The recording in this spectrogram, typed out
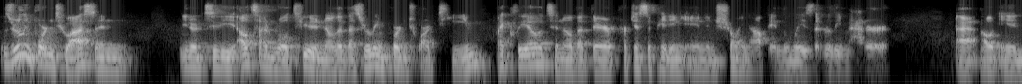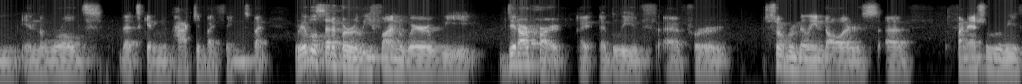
was really important to us and you know to the outside world too to know that that's really important to our team at Clio to know that they're participating in and showing up in the ways that really matter uh, out in in the world that's getting impacted by things. But we're able to set up a relief fund where we did our part, I, I believe, uh, for just over a million dollars of financial relief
